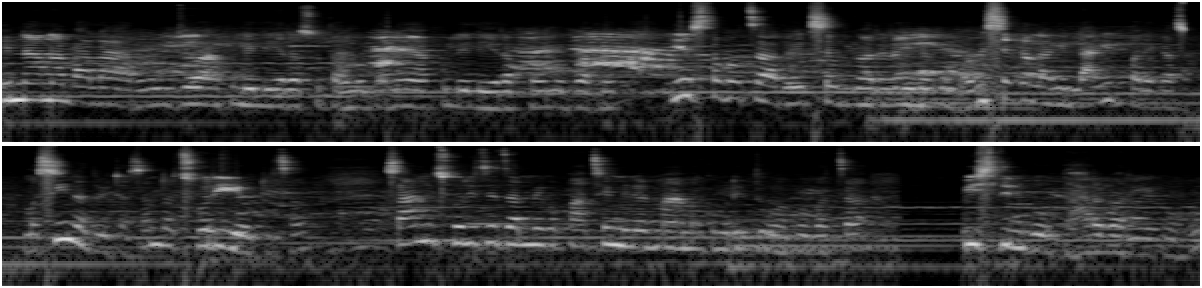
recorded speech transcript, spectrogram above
यी नाना बालाहरू जो आफूले लिएर सुताउनु पर्ने आफूले लिएर खुवाउनु पर्ने यस्ता बच्चाहरू एक्सेप्ट गरेर यिनीहरूको भविष्यका लागि लागि परेका छन् मसिना दुइटा छन् र छोरी एउटी छ सानो छोरी चाहिँ जन्मेको पाँचै मिनटमा आमाको मृत्यु भएको बच्चा बिस दिनको उद्धार गरिएको हो।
